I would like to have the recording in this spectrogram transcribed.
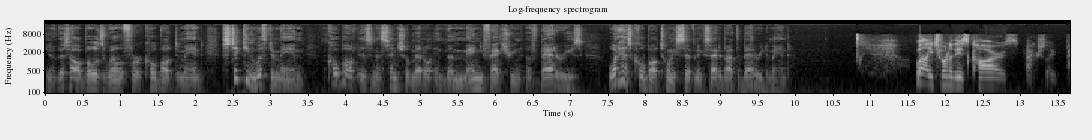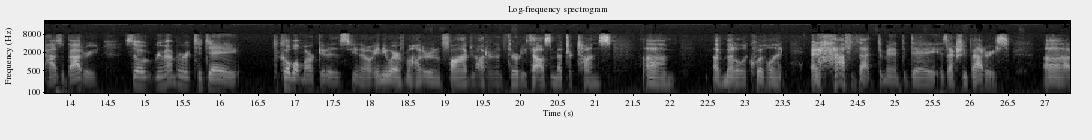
You know, this all bodes well for cobalt demand. Sticking with demand, cobalt is an essential metal in the manufacturing of batteries. What has Cobalt 27 excited about the battery demand? Well, each one of these cars actually has a battery. So remember today, the cobalt market is you know anywhere from 105 to 130,000 metric tons um, of metal equivalent, and half of that demand today is actually batteries. Uh,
